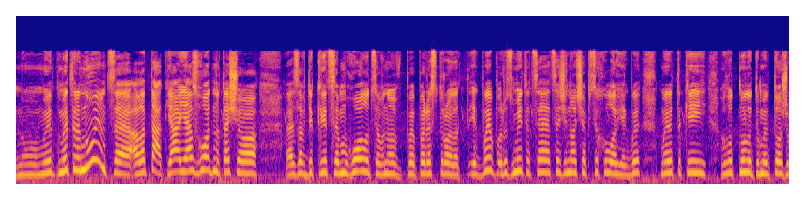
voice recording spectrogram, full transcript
Ну, ми, ми тренуємо це, але так, я, я згодна те, що е, завдяки цьому голу це воно перестроїло. Якби розумієте, це, це жіноча психологія. Якби ми такий глотнули, то ми теж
